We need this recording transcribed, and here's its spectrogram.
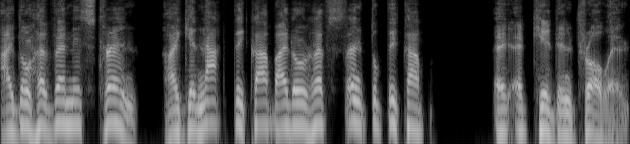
I don't have any strength. I cannot pick up. I don't have strength to pick up a, a kid and throw him.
